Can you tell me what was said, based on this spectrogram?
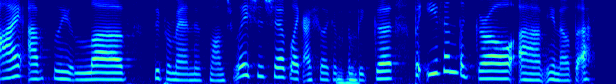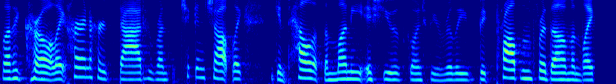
I absolutely love Superman and his mom's relationship. Like I feel like it's going to be good. But even the girl, um, you know, the athletic girl, like her and her dad who runs a chicken shop, like you can tell that the money issue is going to be a really big problem for them and like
